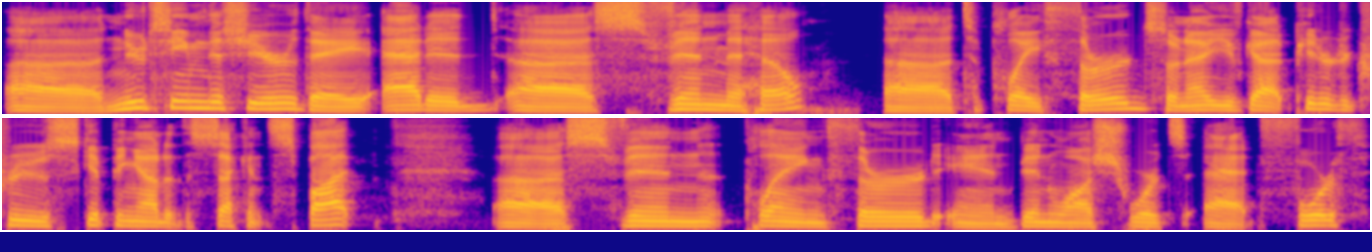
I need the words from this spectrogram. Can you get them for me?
Uh, new team this year. They added uh, Sven Michel uh, to play third. So now you've got Peter de Cruz skipping out of the second spot. Uh, Sven playing third, and Benoît Schwarz at fourth.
